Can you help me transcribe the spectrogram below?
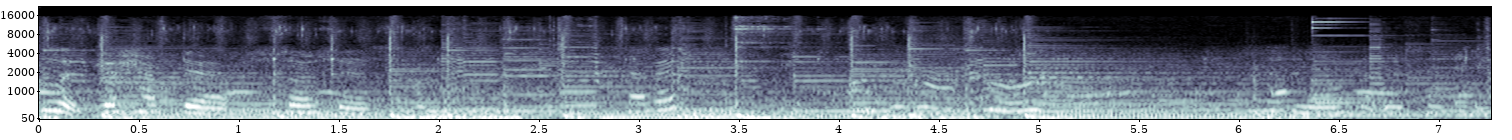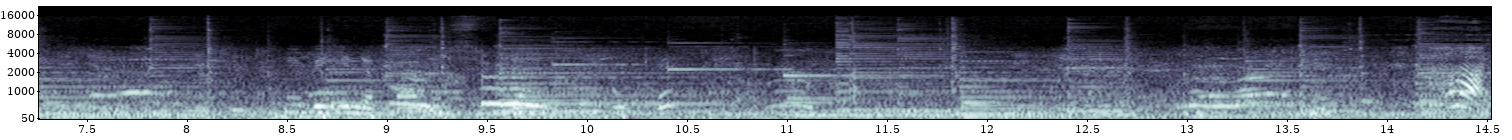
good you have the sauces have it no but it's okay maybe in the pot is done okay Hot.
